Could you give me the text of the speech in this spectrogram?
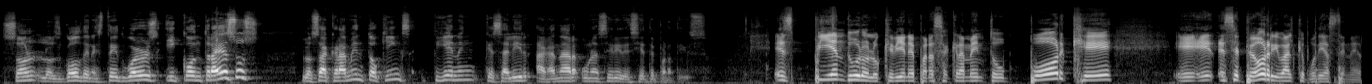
son los Golden State Warriors, y contra esos los Sacramento Kings tienen que salir a ganar una serie de siete partidos. Es bien duro lo que viene para Sacramento porque eh, es el peor rival que podías tener.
